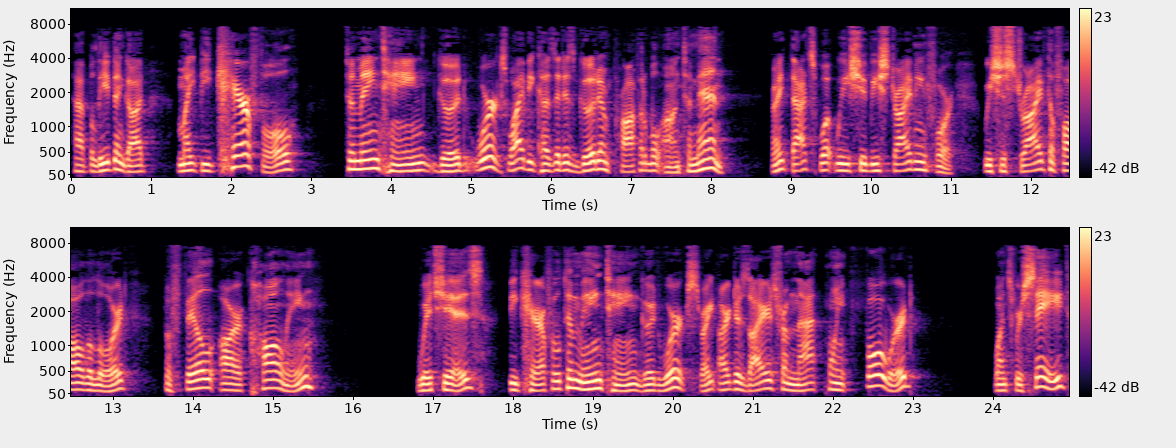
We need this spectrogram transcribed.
have believed in God might be careful to maintain good works. Why? Because it is good and profitable unto men. Right? That's what we should be striving for. We should strive to follow the Lord, fulfill our calling, which is be careful to maintain good works, right? Our desires from that point forward, once we're saved,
